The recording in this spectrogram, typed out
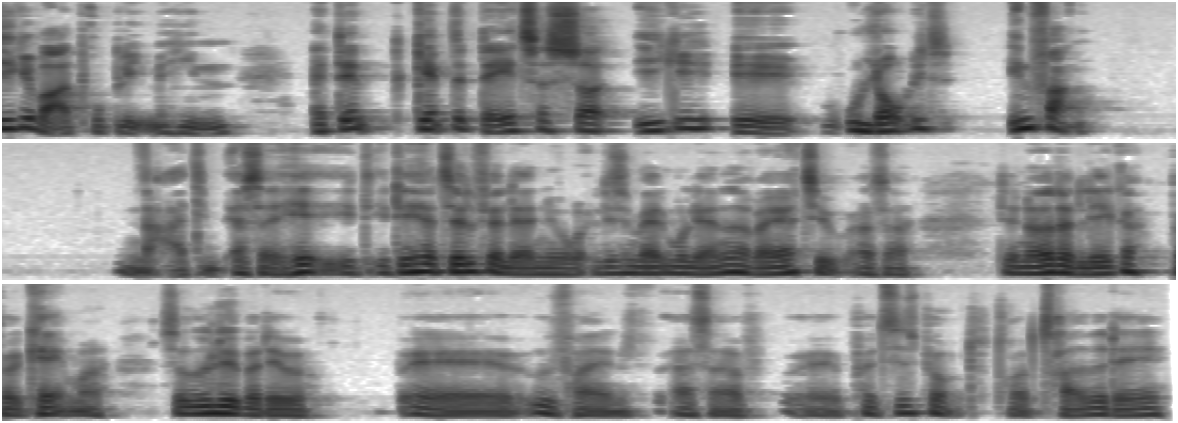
ikke var et problem med hende, er den gemte data så ikke øh, ulovligt indfang? Nej, det, altså her, i, i det her tilfælde er den jo ligesom alt muligt andet reaktiv. Altså, det er noget, der ligger på et kamera, så udløber det jo øh, ud fra en, altså, øh, på et tidspunkt, tror jeg 30 dage,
